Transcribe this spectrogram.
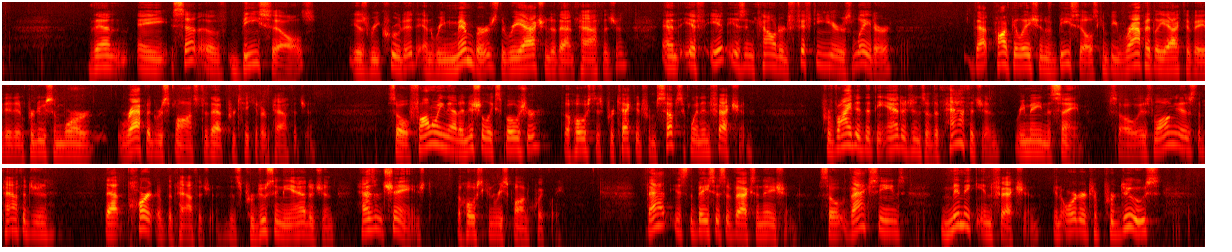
then a set of B cells is recruited and remembers the reaction to that pathogen. And if it is encountered 50 years later, that population of B cells can be rapidly activated and produce a more rapid response to that particular pathogen. So following that initial exposure, the host is protected from subsequent infection, provided that the antigens of the pathogen remain the same. So as long as the pathogen, that part of the pathogen that's producing the antigen hasn't changed, the host can respond quickly. That is the basis of vaccination. So vaccines mimic infection in order to produce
